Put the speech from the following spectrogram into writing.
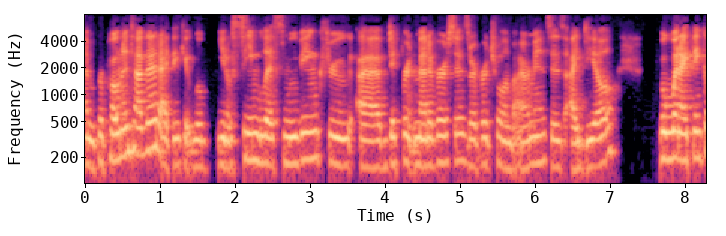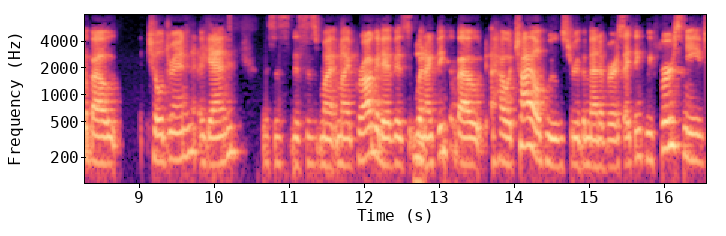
am a proponent of it. I think it will, you know, seamless moving through uh, different metaverses or virtual environments is ideal. But when I think about children, again, this is this is my my prerogative. Is when I think about how a child moves through the metaverse, I think we first need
